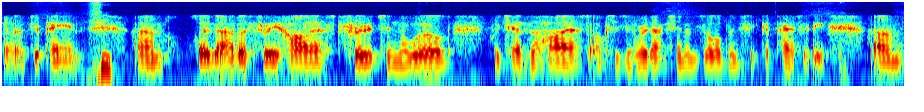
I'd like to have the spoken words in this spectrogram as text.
uh, Japan. um, so they are the three highest fruits in the world which have the highest oxygen reduction absorbency capacity. Um,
